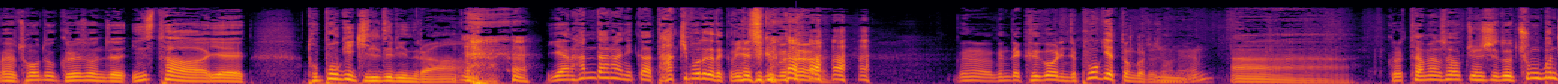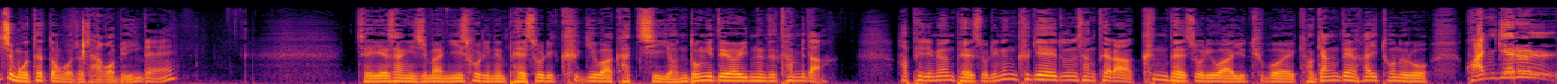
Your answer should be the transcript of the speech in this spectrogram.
네, 저도 그래서 이제 인스타에 돋보기 길들이느라 이게 한 한 달 하니까 다 키보드가 됐거든요, 지금은. 그, 근데 그걸 이제 포기했던 거죠, 저는. 음. 아. 그렇다면 서혁준 씨도 충분치 못했던 거죠, 작업이. 네. 제 예상이지만 이 소리는 배소리 크기와 같이 연동이 되어 있는 듯 합니다. 하필이면 배소리는 크게 해둔 상태라 큰 배소리와 유튜버의 격양된 하이톤으로 관계를!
